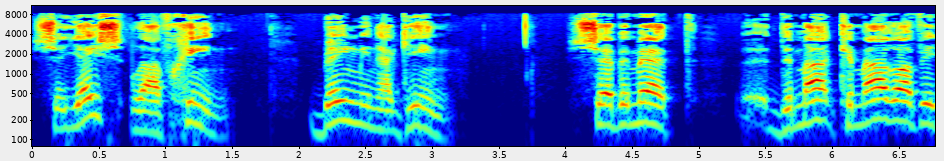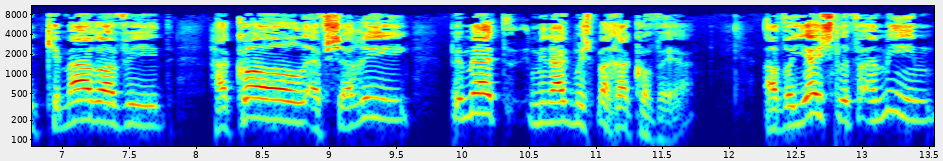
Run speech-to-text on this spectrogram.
שיש להבחין בין מנהגים שבאמת כמה רביד, הכל אפשרי, באמת מנהג משפחה קובע. אבל יש לפעמים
